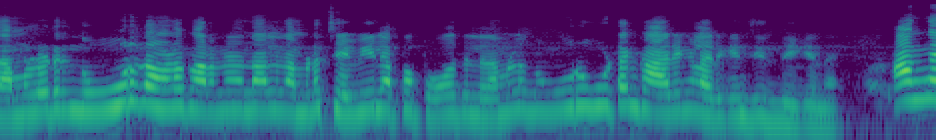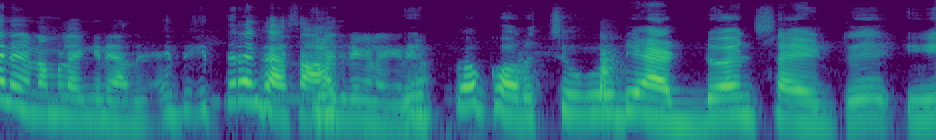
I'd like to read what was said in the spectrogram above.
നമ്മളോട് ഒരു നൂറ് തവണ പറഞ്ഞു തന്നാലും നമ്മുടെ ചെവിയിൽ അപ്പൊ പോകത്തില്ല. നമ്മൾ നൂറ് കൂട്ടം കാര്യങ്ങളായിരിക്കും ചിന്തിക്കുന്നത് അങ്ങനെയാണ് നമ്മൾ എങ്ങനെയാണ് ഇത് ഇത്തരം സാഹചര്യങ്ങൾ ഇപ്പൊ കുറച്ചുകൂടി അഡ്വാൻസ് ആയിട്ട് ഈ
